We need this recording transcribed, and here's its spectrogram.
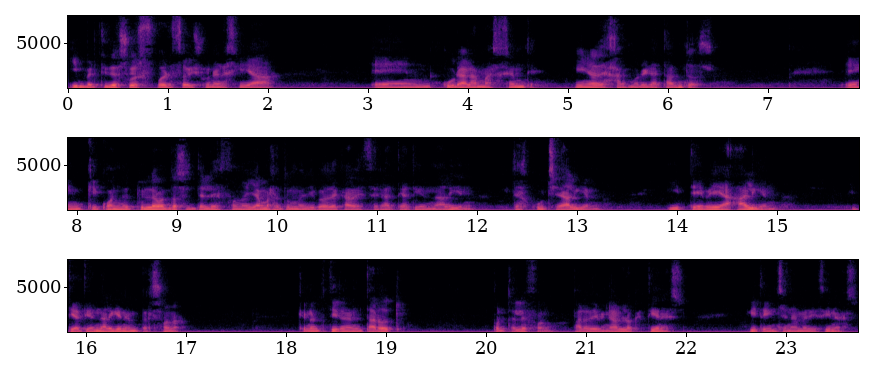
invertido su esfuerzo y su energía en curar a más gente y no dejar morir a tantos? En que cuando tú levantas el teléfono, llamas a tu médico de cabecera, te atienda alguien, y te escuche alguien, y te vea alguien, y te atienda alguien en persona. Que no te tiren el tarot por teléfono para adivinar lo que tienes y te hinchen a medicinas.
